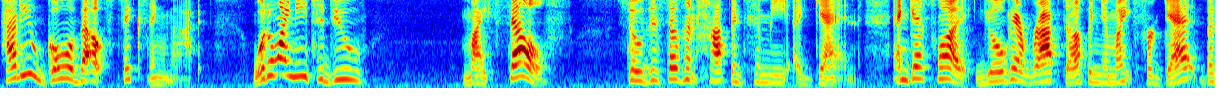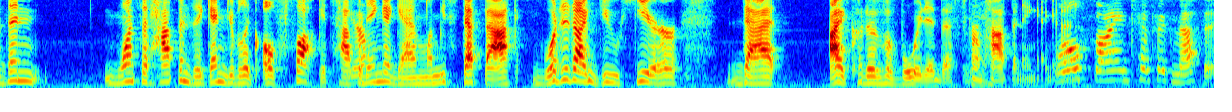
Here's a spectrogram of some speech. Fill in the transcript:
How do you go about fixing that? What do I need to do myself so this doesn't happen to me again? And guess what? You'll get wrapped up and you might forget, but then once it happens again, you're like, oh, fuck, it's happening again. Let me step back. What did I do here that I could have avoided this from happening again? Well, scientific method.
